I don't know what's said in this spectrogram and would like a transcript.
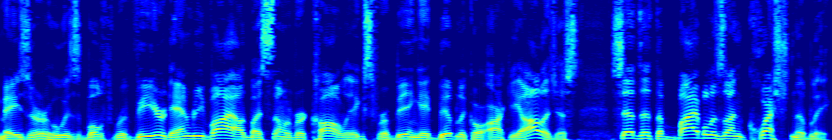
Mazar, who is both revered and reviled by some of her colleagues for being a biblical archaeologist, said that the Bible is unquestionably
